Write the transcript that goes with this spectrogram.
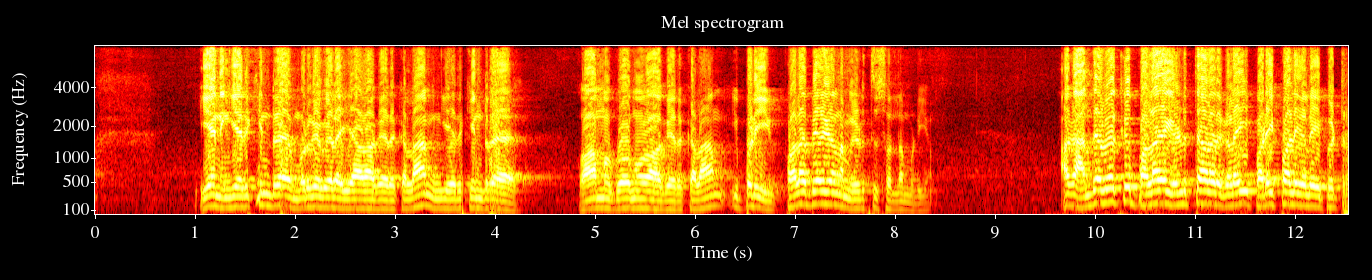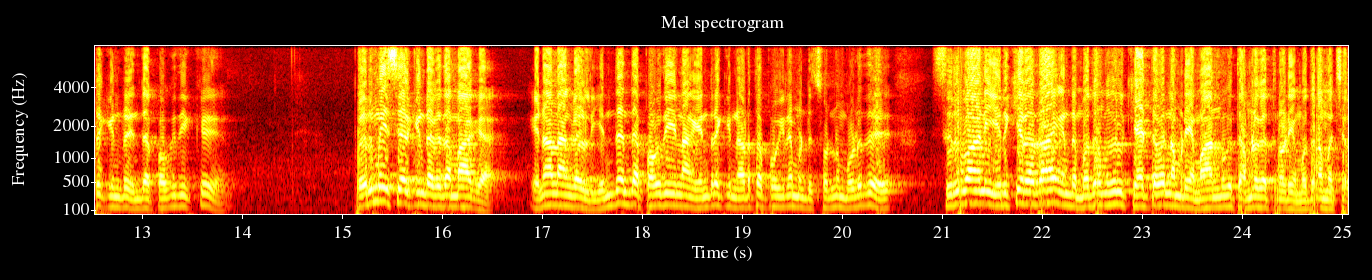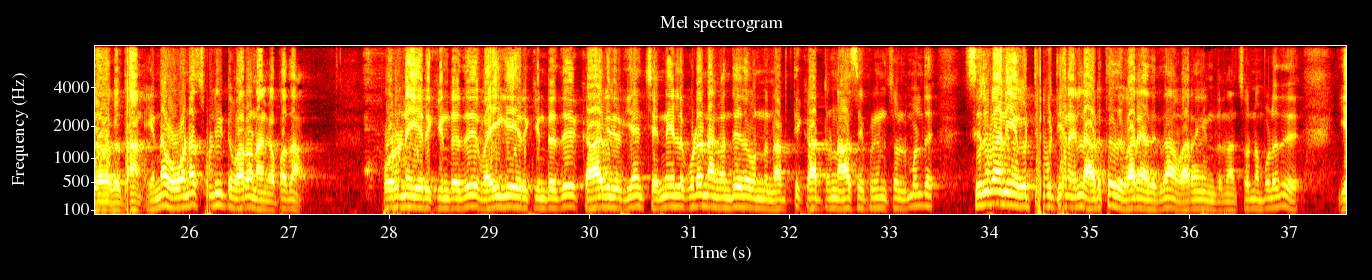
ஏன் இங்கே இருக்கின்ற முருகவேல ஐயாவாக இருக்கலாம் இங்கே இருக்கின்ற வாம கோமவாக இருக்கலாம். இப்படி பல பேர்கள் நம்ம எடுத்து சொல்ல முடியும். ஆக அந்த அளவுக்கு பல எழுத்தாளர்களை படைப்பாளிகளை பெற்றிருக்கின்ற இந்த பகுதிக்கு பெருமை சேர்க்கின்ற விதமாக ஏன்னா நாங்கள் எந்தெந்த பகுதியில் நாங்கள் என்றைக்கு நடத்தப் போகிறோம் என்று சொல்லும் பொழுது சிறுவாணி இருக்கிறதா என்று முதல் முதல் கேட்டவர் நம்முடைய மாண்புமிகு தமிழகத்தினுடைய முதலமைச்சர் அவர்கள் தான் என்ன ஒவ்வொன்றா சொல்லிட்டு வரோம் நாங்கள் அப்போ தான் பொருணை இருக்கின்றது வைகை இருக்கின்றது காவிரி இருக்கு. ஏன் சென்னையில் கூட நாங்கள் வந்து இதை ஒன்று நடத்தி காட்டணும்னு ஆசைப்படுன்னு சொல்லும்பொழுது சிறுவாணியை விட்டு விட்டேன் இல்லை அடுத்தது வரேன் அதுக்கு தான் வரேன் என்று நான் சொன்ன பொழுது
